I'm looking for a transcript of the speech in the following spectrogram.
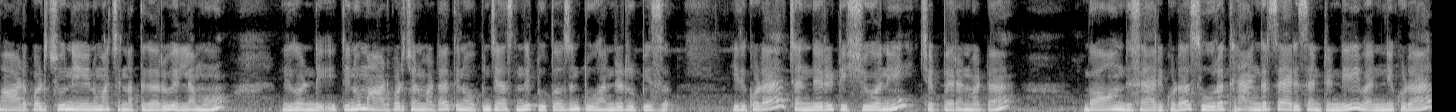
మా ఆడపడుచు నేను మా చిన్నత్తగారు వెళ్ళాము. ఇదిగోండి తిను మా ఆడపడుచు అనమాట తిను ఓపెన్ చేస్తుంది. Two thousand two hundred rupees. ఇది కూడా చందేరి టిష్యూ అని చెప్పారనమాట బాగుంది శారీ కూడా. సూరత్ హ్యాంగర్ శారీస్ అంటండి. ఇవన్నీ కూడా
